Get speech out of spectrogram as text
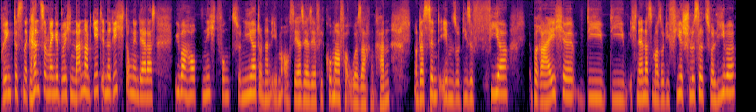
bringt es eine ganze Menge durcheinander und geht in eine Richtung, in der das überhaupt nicht funktioniert und dann eben auch sehr, sehr, sehr viel Kummer verursachen kann. Und das sind eben so diese vier Bereiche, die, die, ich nenne das immer so die vier Schlüssel zur Liebe,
